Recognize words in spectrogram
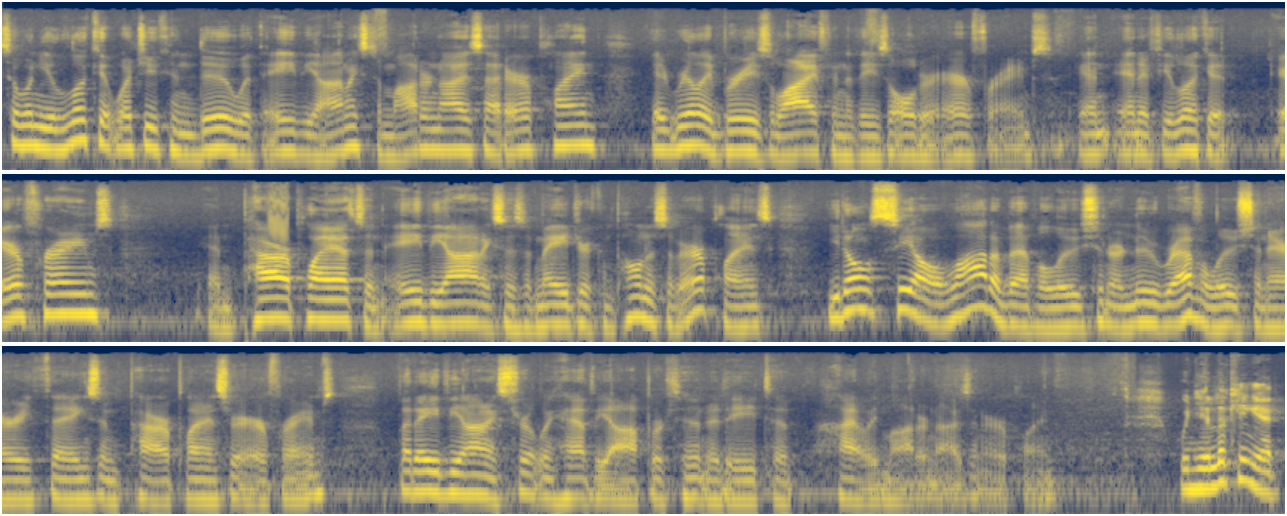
So when you look at what you can do with avionics to modernize that airplane, it really breathes life into these older airframes. And, and if you look at airframes and power plants and avionics as a major components of airplanes, you don't see a lot of evolution or new revolutionary things in power plants or airframes, but avionics certainly have the opportunity to highly modernize an airplane. When you're looking at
